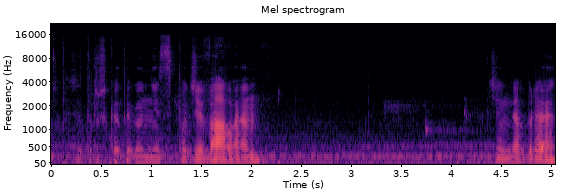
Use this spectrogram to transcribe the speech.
To się troszkę tego nie spodziewałem. Dzień dobry.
